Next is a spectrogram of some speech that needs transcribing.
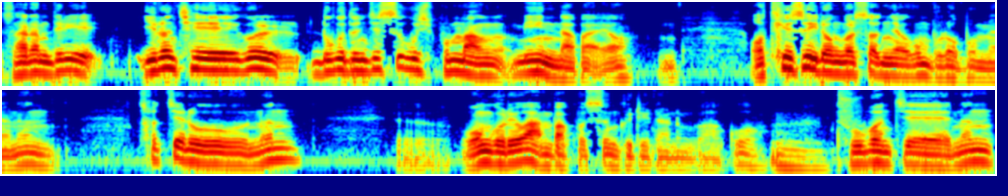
사람들이 이런 책을 누구든지 쓰고 싶은 마음이 있나 봐요. 어떻게 해서 이런 걸 썼냐고 물어보면은 첫째로는 어, 원고료 안 받고 쓴 글이라는 거하고 음. 두 번째는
